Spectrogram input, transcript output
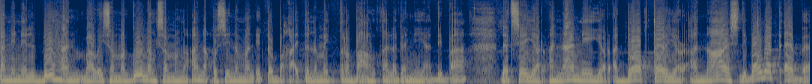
paninilbihan baway sa magulang sa mga anak o sino man ito baka ito na may trabaho talaga niya di ba? Let's say you're a nanny you're a doctor you're a nurse di ba? Whatever.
